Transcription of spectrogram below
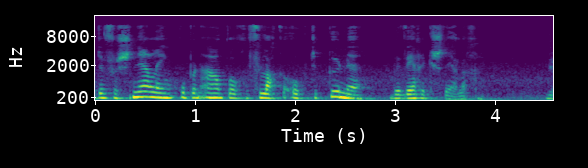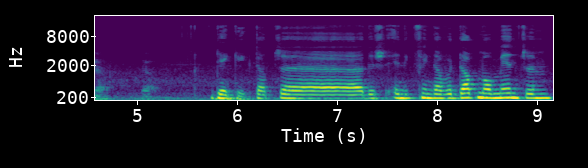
de versnelling op een aantal vlakken ook te kunnen bewerkstelligen. Ja, ja. Denk ik. Dat, uh, dus, en ik vind dat we dat momentum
